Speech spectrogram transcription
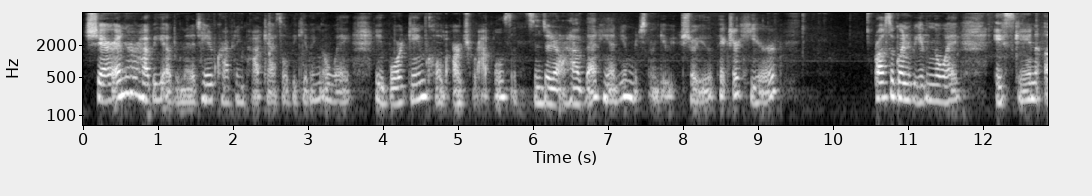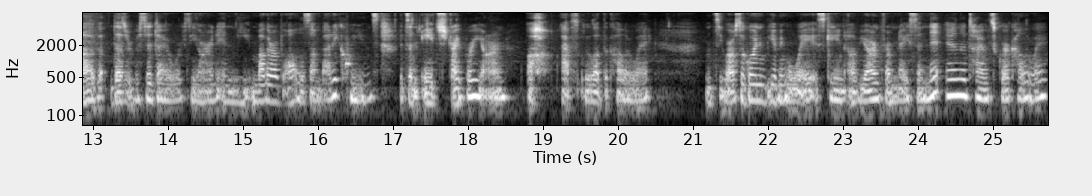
Cher and her hubby of the Meditative Crafting Podcast will be giving away a board game called Arch Ravels. Since I don't have that handy, I'm just going to show you the picture here. We're also going to be giving away a skein of Desert Vista Dyeworks yarn in the Mother of All Zombody Queens. It's an eight striper yarn. Oh, I absolutely love the colorway. Let's see, we're also going to be giving away a skein of yarn from Nice and Knit in the Times Square colorway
